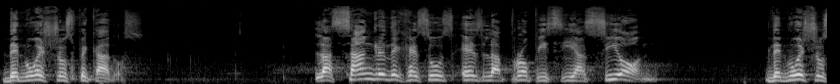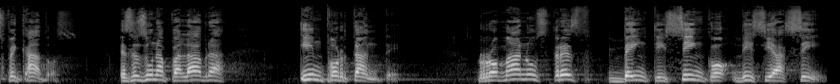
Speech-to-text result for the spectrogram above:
de nuestros pecados. La sangre de Jesús es la propiciación de nuestros pecados. Esa es una palabra importante. Romanos 3:25 dice así,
